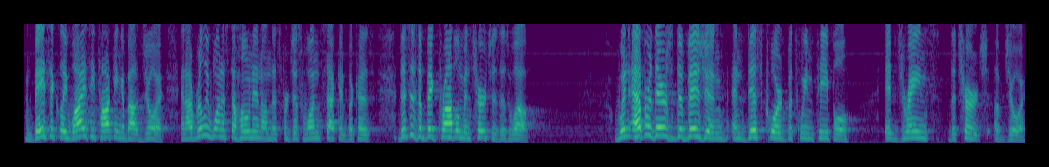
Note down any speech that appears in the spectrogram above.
And basically, why is he talking about joy? And I really want us to hone in on this for just one second because this is a big problem in churches as well. Whenever there's division and discord between people, it drains the church of joy.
